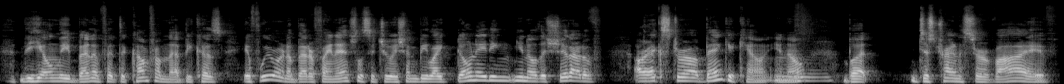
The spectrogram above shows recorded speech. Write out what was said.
the only benefit to come from that because if we were in a better financial situation, it'd be like donating, you know, the shit out of our extra bank account, you know? Mm-hmm. But just trying to survive,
